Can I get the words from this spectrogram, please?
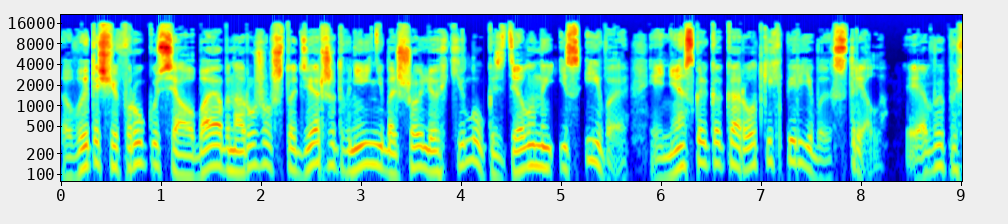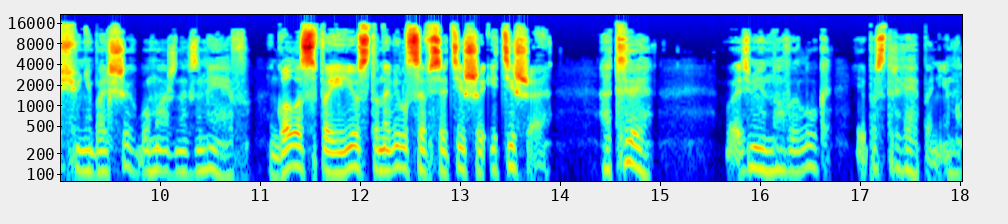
Вытащив руку, Сяобай обнаружил, что держит в ней небольшой легкий лук, сделанный из ивы, и несколько коротких перьевых стрел. «Я выпущу небольших бумажных змеев». Голос Фэйю становился все тише и тише. «А ты возьми новый лук и постреляй по ним».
